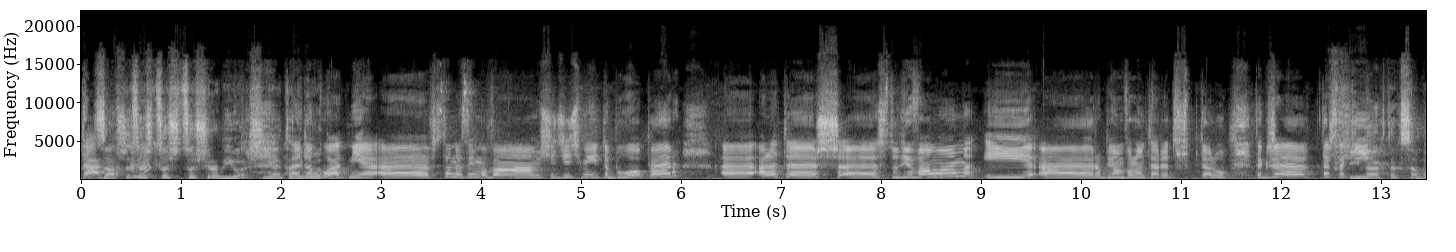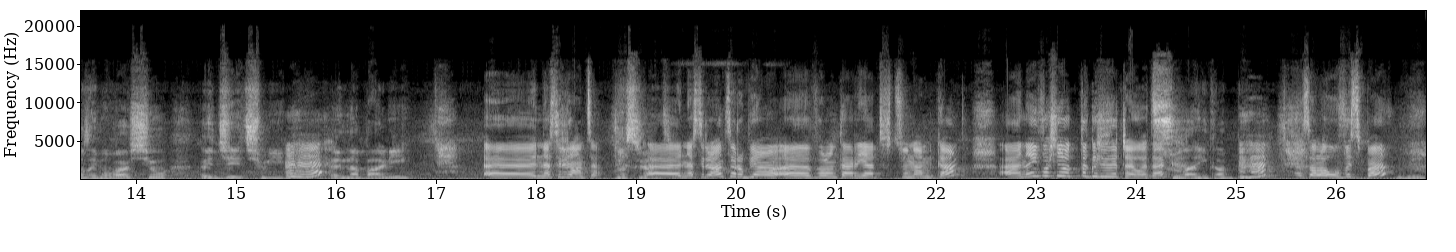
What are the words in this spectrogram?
Tak. Zawsze coś, coś, coś robiłaś, nie? To nie było tak. Dokładnie. E, W Stanach zajmowałam się dziećmi, to było oper, e, ale też e, studiowałam i e, robiłam wolontariat w szpitalu. Także też W taki Chinach tak samo, zajmowałaś się e, dziećmi Mhm. e, na Bali, e, na Sri Lance. na Sri Lance. E, na Sri Lance robiłam e, wolontariat w Tsunami Camp, e, no i właśnie od tego się zaczęło, tak? Tsunami Camp. Zalał wyspę Mhm.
